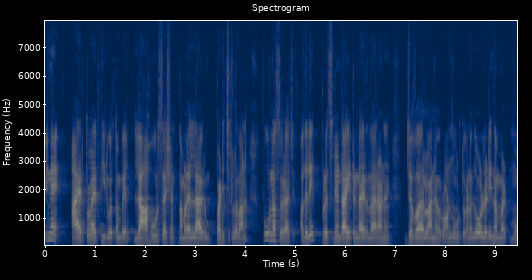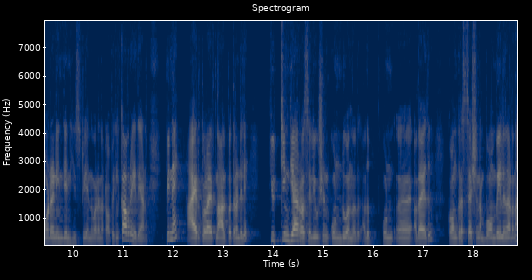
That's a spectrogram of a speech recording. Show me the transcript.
പിന്നെ ആയിരത്തി തൊള്ളായിരത്തി ഇരുപത്തൊമ്പതിൽ ലാഹോർ സെഷൻ നമ്മളെല്ലാവരും പഠിച്ചിട്ടുള്ളതാണ് പൂർണ സ്വരാജ്. അതിൽ പ്രസിഡന്റ് ആയിട്ടുണ്ടായിരുന്ന ആരാണ് ജവഹർലാൽ നെഹ്റു. ഓർത്തു ഓർത്തുക്കണം ഇത് ഓൾറെഡി നമ്മൾ മോഡേൺ ഇന്ത്യൻ ഹിസ്റ്ററി എന്ന് പറയുന്ന ടോപ്പിക്കിൽ കവർ ചെയ്തതാണ്. പിന്നെ ആയിരത്തി തൊള്ളായിരത്തി നാൽപ്പത്തിരണ്ടിൽ ക്വിറ്റ് ഇന്ത്യ റെസൊല്യൂഷൻ കൊണ്ടുവന്നത് അത് അതായത് കോൺഗ്രസ് സെഷൻ ബോംബെയിൽ നടന്ന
